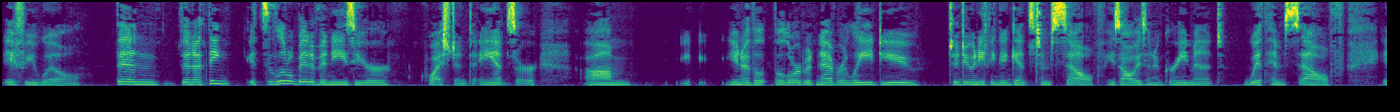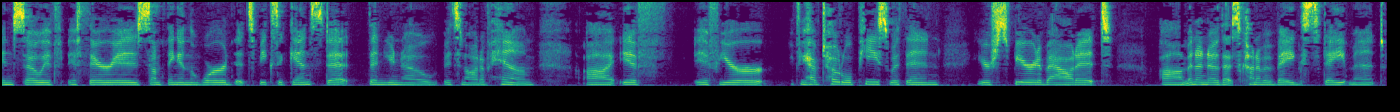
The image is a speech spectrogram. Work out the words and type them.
if you will, then then I think it's a little bit of an easier question to answer. Um, you know, the, the Lord would never lead you to do anything against himself. He's always in agreement with himself. And so if, if there is something in the word that speaks against it, then you know it's not of him. Uh, if, if you're, if you have total peace within your spirit about it, um, and I know that's kind of a vague statement,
